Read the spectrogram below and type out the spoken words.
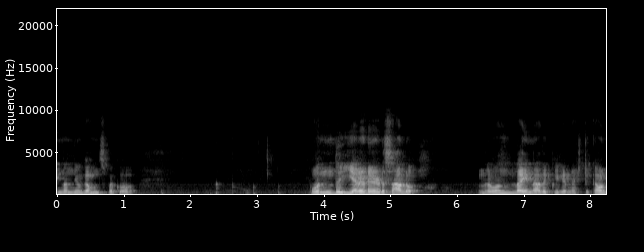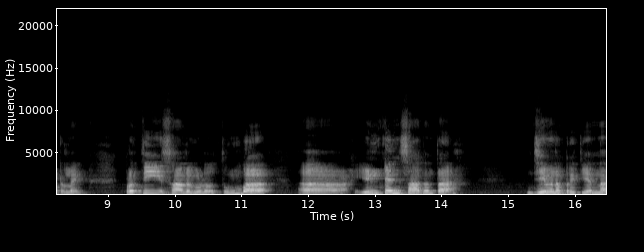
ಇನ್ನೊಂದು ನೀವು ಗಮನಿಸ್ಬೇಕು. ಒಂದು ಎರಡೆರಡು ಸಾಲು, ಅಂದರೆ ಒಂದು ಲೈನ್ ಅದಕ್ಕೆ ಈಗ ನೆಕ್ಸ್ಟ್ ಕೌಂಟರ್ ಲೈನ್ ಪ್ರತಿ ಸಾಲುಗಳು ತುಂಬ ಇಂಟೆನ್ಸ್ ಆದಂಥ ಜೀವನ ಪ್ರೀತಿಯನ್ನು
